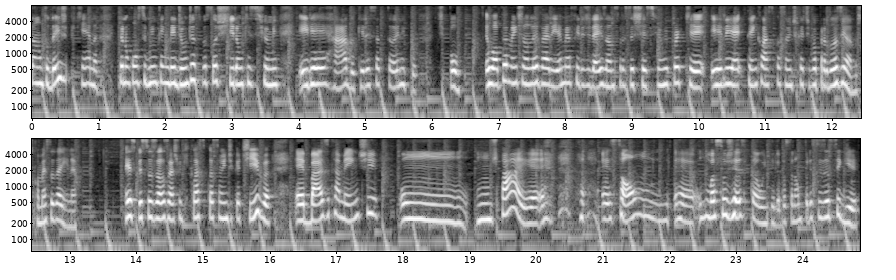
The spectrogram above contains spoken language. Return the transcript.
tanto desde pequena, que eu não consigo entender de onde as pessoas tiram que esse filme ele é errado, que ele é satânico. Tipo, eu obviamente não levaria minha filha de 10 anos para assistir esse filme porque ele é, tem classificação indicativa para 12 anos. Começa daí, né? E as pessoas elas acham que classificação indicativa é basicamente um, um tipo, é, é só um, é uma sugestão, entendeu? Você não precisa seguir.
